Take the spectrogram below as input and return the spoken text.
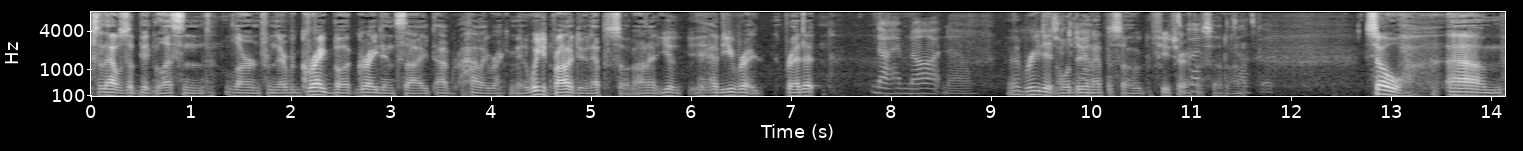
So that was a big lesson learned from there. Great book, great insight. I highly recommend it. We could probably do an episode on it. You have you read read it? No, I have not. No. Read it, and we'll it do an episode, a future Okay, episode on it. Sounds good. So, um,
